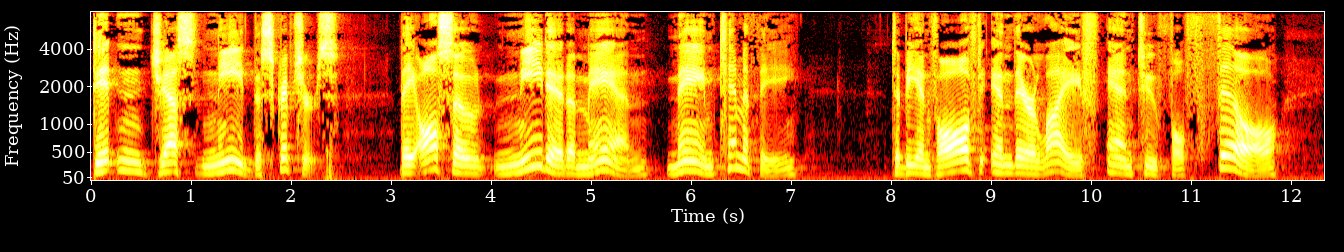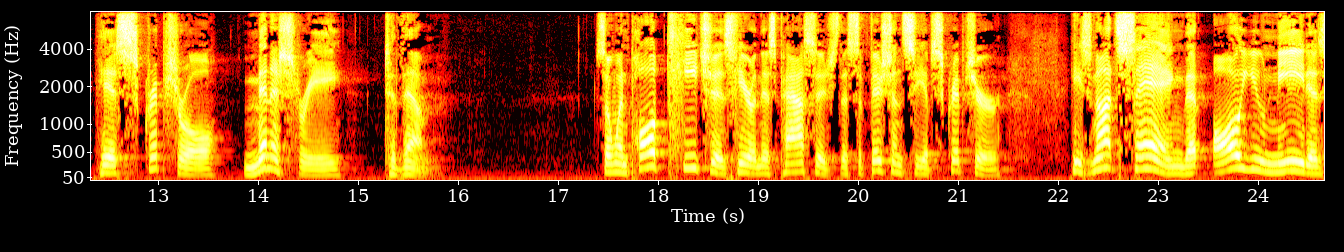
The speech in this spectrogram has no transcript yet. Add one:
didn't just need the scriptures, they also needed a man named Timothy to be involved in their life and to fulfill his scriptural ministry to them. So when Paul teaches here in this passage the sufficiency of Scripture, he's not saying that all you need is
